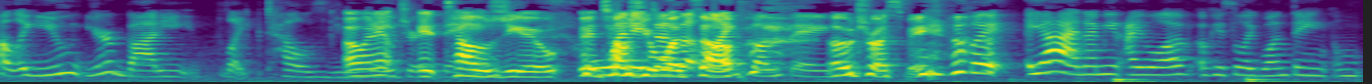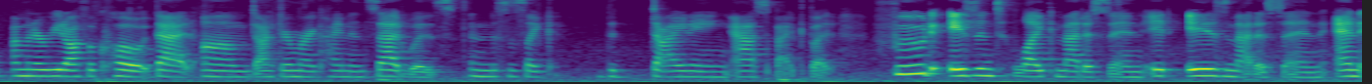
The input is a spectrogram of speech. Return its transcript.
out. Like you, your body like tells you. Oh, and it, it tells you. It tells you what's like up. something. Oh, trust me. but yeah, and I mean, I love. Okay, so like one thing um, I'm gonna read off a quote that um, Dr. Mark Hyman said was, and this is like the dieting aspect, but food isn't like medicine; it is medicine, and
